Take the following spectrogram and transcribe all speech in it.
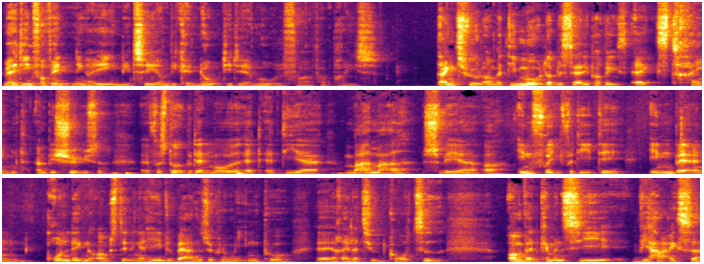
Hvad er dine forventninger egentlig til, om vi kan nå de der mål for, for Paris? Der er ingen tvivl om, at de mål, der blev sat i Paris, er ekstremt ambitiøse. Øh, forstået på den måde, at, at de er meget, meget svære at indfri, fordi det indebærer en grundlæggende omstilling af hele verdensøkonomien på øh, relativt kort tid. Omvendt kan man sige, at vi har ikke så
